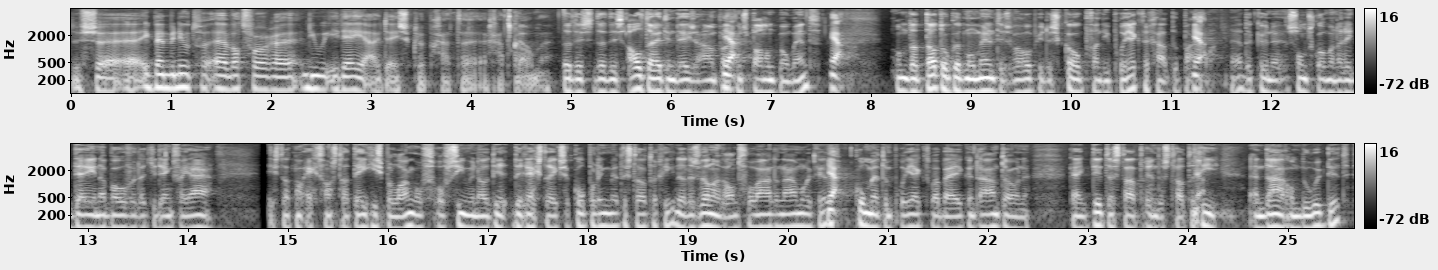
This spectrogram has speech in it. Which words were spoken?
Dus uh, ik ben benieuwd uh, wat voor nieuwe ideeën uit deze club gaat, gaat komen. dat, is, dat is altijd in deze aanpak een spannend moment. Ja omdat dat ook het moment is waarop je de scope van die projecten gaat bepalen. Ja. er kunnen, soms komen er ideeën naar boven dat je denkt van ja, is dat nou echt van strategisch belang? Of, of zien we nou de, de, rechtstreekse koppeling met de strategie? Dat is wel een randvoorwaarde namelijk. Hè? Ja. Kom met een project waarbij je kunt aantonen... kijk, dit staat er in de strategie en daarom doe ik dit.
